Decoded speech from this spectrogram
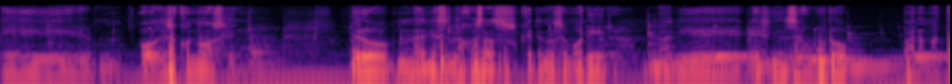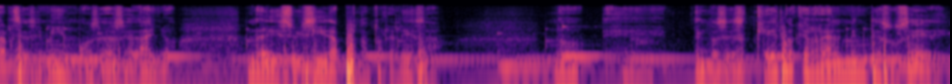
Eh, o desconocen. Pero nadie hace las cosas queriéndose morir. Nadie es inseguro para matarse a sí mismo, o sea, hace daño. Nadie suicida por naturaleza, ¿no? Eh, entonces, ¿qué es lo que realmente sucede?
